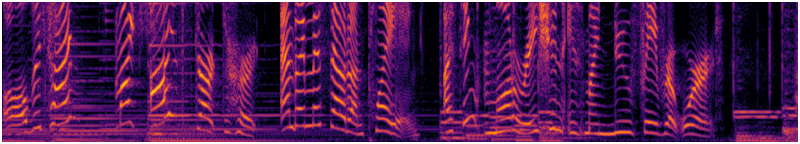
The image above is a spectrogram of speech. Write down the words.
all the time, my eyes start to hurt miss out on playing. I think moderation is my new favorite word.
